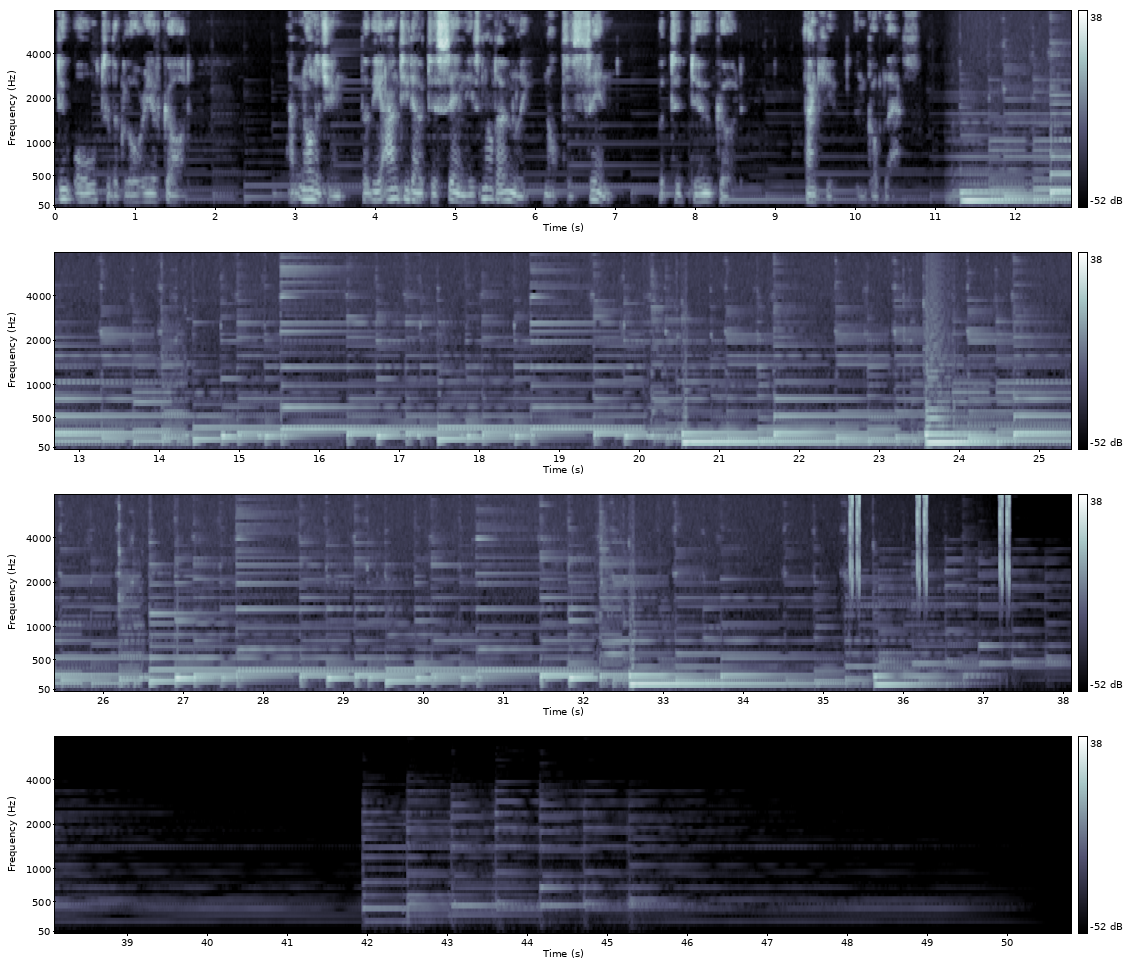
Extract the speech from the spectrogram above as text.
do all to the glory of God, acknowledging that the antidote to sin is not only not to sin, but to do good. Thank you, and God bless.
